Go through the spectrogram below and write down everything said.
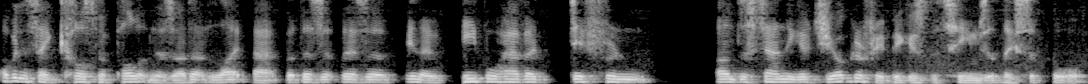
I wouldn't say cosmopolitanism. I don't like that, but there's a there's a you know people have a different understanding of geography because of the teams that they support.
